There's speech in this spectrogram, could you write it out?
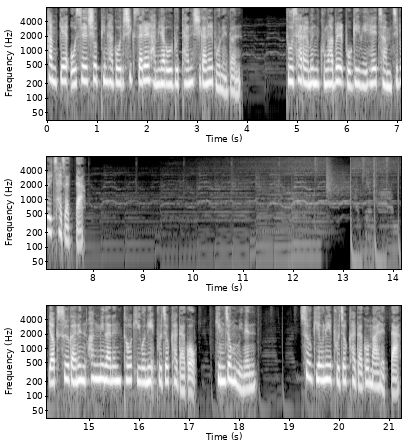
함께 옷을 쇼핑하고 식사를 하며 오붓한 시간을 보내던 두 사람은 궁합을 보기 위해 점집을 찾았다. 역술가는 황민아는 토 기운이 부족하다고 김종민은 수 기운이 부족하다고 말했다.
